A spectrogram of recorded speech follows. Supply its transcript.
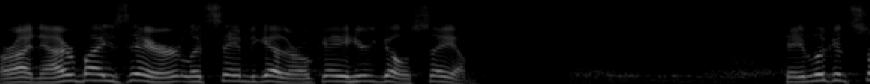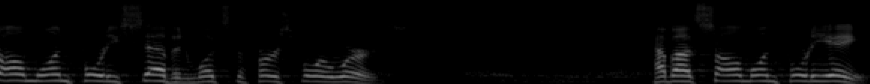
All right, now everybody's there. Let's say them together. Okay, here you go. Say them. Okay, look at Psalm 147. What's the first four words? How about Psalm 148?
